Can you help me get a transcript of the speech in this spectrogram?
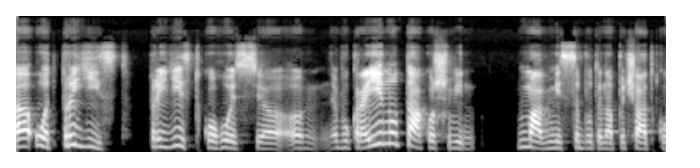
Е, от приїзд, приїзд когось е, е, в Україну. Також він. Мав місце бути на початку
